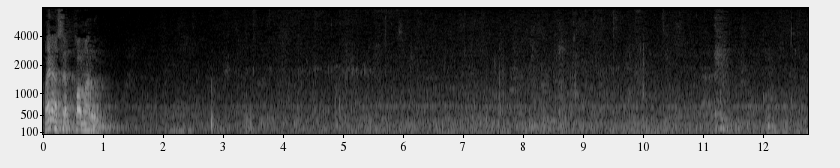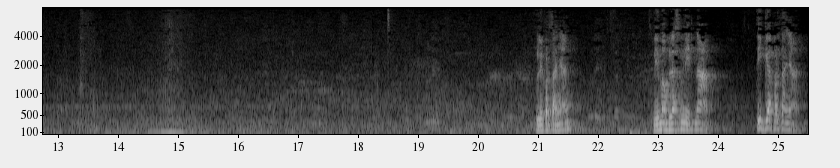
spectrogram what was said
Mana Ustaz Qamarul? Boleh pertanyaan? 15 menit. Nah, tiga pertanyaan.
